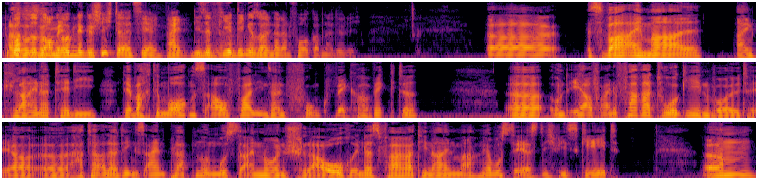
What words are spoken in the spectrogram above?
Du Also konntest uns so auch irgendeine Geschichte erzählen. Nein, diese vier Ja. Dinge sollen darin vorkommen, natürlich. Äh, es war einmal ein kleiner Teddy, der wachte morgens auf, weil ihn sein Funkwecker weckte äh, und er auf eine Fahrradtour gehen wollte. Er äh, hatte allerdings einen Platten und musste einen neuen Schlauch in das Fahrrad hineinmachen. Er wusste erst nicht, wie es geht. Ähm,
